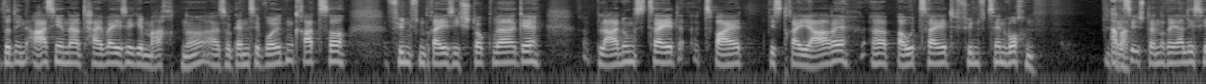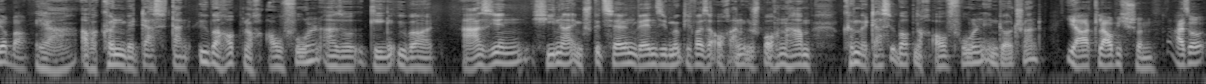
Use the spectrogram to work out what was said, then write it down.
wird in Asien dann teilweise gemacht. Ne? Also ganze Wolkenkratzer, 35 Stockwerke, Planungszeit zwei bis drei Jahre, äh, Bauzeit 15 Wochen. Aber, das ist dann realisierbar. Ja, aber können wir das dann überhaupt noch aufholen? Also gegenüber Asien, China im Speziellen werden Sie möglicherweise auch angesprochen haben. Können wir das überhaupt noch aufholen in Deutschland? Ja, glaube ich schon. Also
